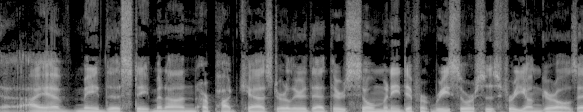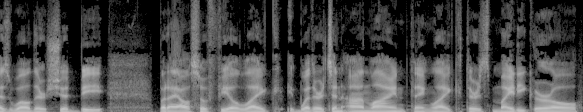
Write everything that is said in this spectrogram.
uh, I have made the statement on our podcast earlier that there's so many different resources for young girls, as well there should be but I also feel like whether it's an online thing, like there's Mighty Girl,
